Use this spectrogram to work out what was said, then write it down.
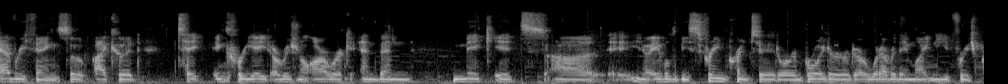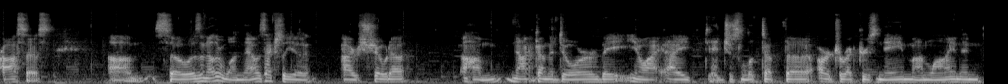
everything, so I could take and create original artwork, and then make it, uh, you know, able to be screen printed or embroidered or whatever they might need for each process. Um, so it was another one. That was actually a. I showed up um, knocked on the door. They, you know, I, I, had just looked up the art director's name online and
